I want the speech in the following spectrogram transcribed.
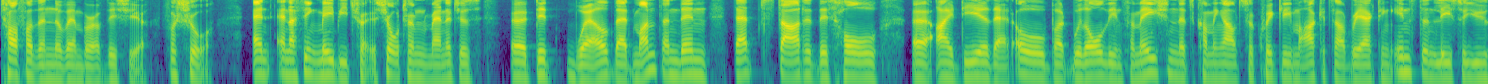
Tougher than November of this year for sure. And and I think maybe tra- short term managers uh, did well that month, and then that started this whole uh, idea that oh, but with all the information that's coming out so quickly, markets are reacting instantly. So you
